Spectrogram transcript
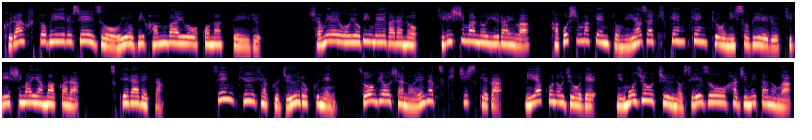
クラフトビール製造及び販売を行っている。社名及び銘柄の霧島の由来は、鹿児島県と宮崎県県境にそびえる霧島山から付けられた。1916年、創業者の江夏吉助が都の城で芋焼酎の製造を始めたのが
